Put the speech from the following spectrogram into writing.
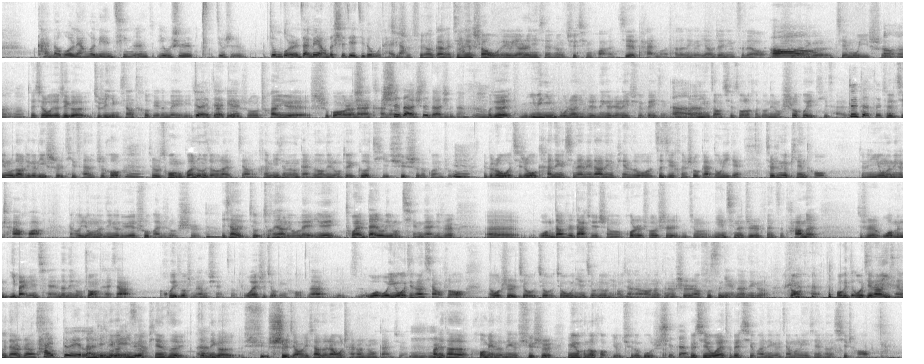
看到过两个年轻人，又是就是。中国人在那样的世界级的舞台上，其实非常感慨。今天上午那个杨振宁先生去清华揭牌嘛，他的那个杨振宁资料室的那个揭幕仪式。嗯嗯嗯。对，其实我觉得这个就是影像特别的魅力，对对对，可以说穿越时光，让大家看到。是的，是的，是的。嗯，我觉得因为您，我知道您是那个人类学背景的，而且您早期做了很多那种社会题材的。对的，对的。所以进入到这个历史题材的之后，嗯，就是从我们观众的角度来讲，很明显的能感受到那种对个体叙事的关注。嗯，你比如说我。其实我看那个西南联大那个片子，我自己很受感动的一点，其实是那个片头，就是你用的那个插画，然后用了那个《旅夜抒怀》这首诗，嗯一下子就就很想流泪，因为突然带入了一种情感，就是，呃，我们当时大学生，或者说是你这种年轻的知识分子，他们就是我们一百年前的那种状态下会做什么样的选择？我也是九零后，那我我因为我经常想，我说哦。那我是九九九五年九六年，我想想哦，那可能是让傅斯年的那个状态。我会我经常以前会带着这样想，太对了。但是您这个您这个片子的那个叙视角一下子让我产生这种感觉，嗯嗯。而且它的后面的那个叙事，因为有很多好有趣的故事，是的。尤其我也特别喜欢那个蒋梦麟先生的《西潮》，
